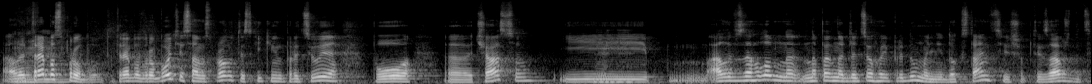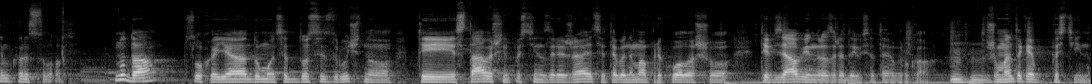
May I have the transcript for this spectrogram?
Але треба спробувати. Треба в роботі саме спробувати, скільки він працює по е, часу. І... Але взагалом, напевно, для цього і придумані док-станції, щоб ти завжди цим користувався. Ну так. Да. Слухай, я думаю, це досить зручно. Ти ставиш, він постійно заряджається, у тебе нема приколу, що ти взяв, він розрядився у тебе в руках. Угу. Що в мене таке постійно.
